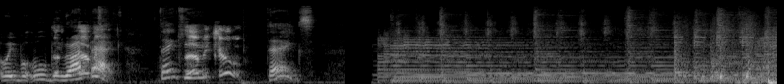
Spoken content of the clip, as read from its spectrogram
We will we'll be right That'd be- back. Thank you. That'd be cool. Thanks. Thank you.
